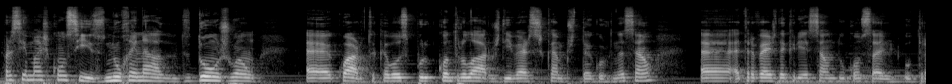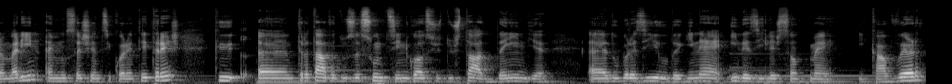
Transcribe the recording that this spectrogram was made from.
Para ser mais conciso, no reinado de Dom João IV uh, acabou-se por controlar os diversos campos da governação uh, através da criação do Conselho Ultramarino em 1643, que uh, tratava dos assuntos e negócios do Estado da Índia, do Brasil, da Guiné e das Ilhas de São Tomé e Cabo Verde,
